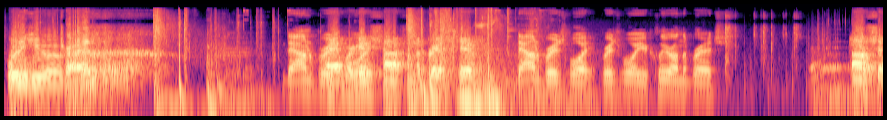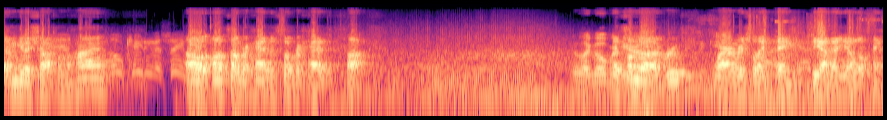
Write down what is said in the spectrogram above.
What a hero. Tried. Down bridge Right, we're boy. getting shot at from the bridge too. Down bridge boy. Bridge boy, you're clear on the bridge. Oh shit, I'm getting shot from behind. Locating Oh, zone. oh, it's overhead, it's overhead. Fuck. They're like over That's here. on the roof where I originally pinged. Yeah, that yellow ping.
